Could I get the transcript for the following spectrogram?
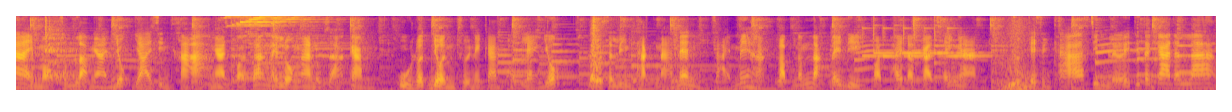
ง่ายเหมาะสำหรับงานยกย้ายสินค้า งานก่อสร้างในโรงงานอุตสาหกรรม อู่รถยนต์ช่วยในการผ่อนแรงยกโดยสลิงถักหนาแน่น สายไม่หักรับน้ำหนักได้ดีปลอดภัยต่อการใช้งานสนใจสินค้าจิ้มเลยที่ตะกร้าด้านล่าง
